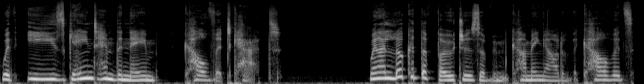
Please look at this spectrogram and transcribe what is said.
with ease gained him the name Culvert Cat. When I look at the photos of him coming out of the culverts,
